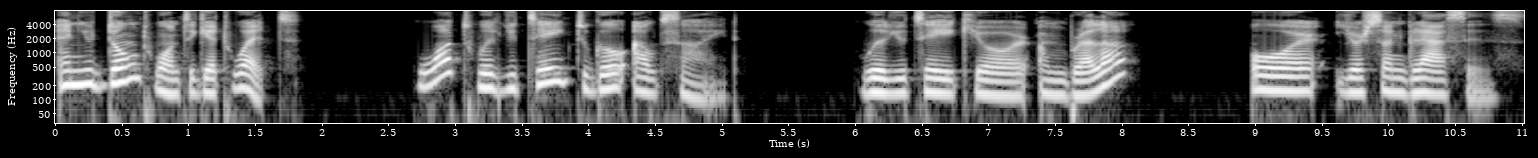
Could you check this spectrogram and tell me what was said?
and you don't want to get wet. What will you take to go outside? Will you take your umbrella or your sunglasses?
